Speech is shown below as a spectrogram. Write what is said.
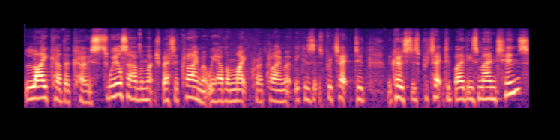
like other coasts. We also have a much better climate. We have a microclimate because it's protected, the coast is protected by these mountains.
